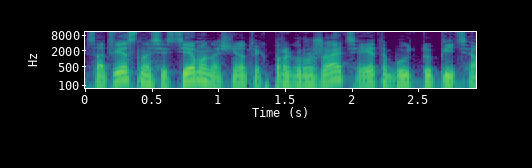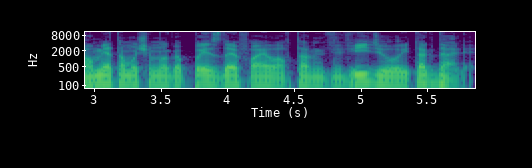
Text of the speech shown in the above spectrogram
соответственно, система начнет их прогружать, и это будет тупить. А у меня там очень много PSD файлов, там видео и так далее.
